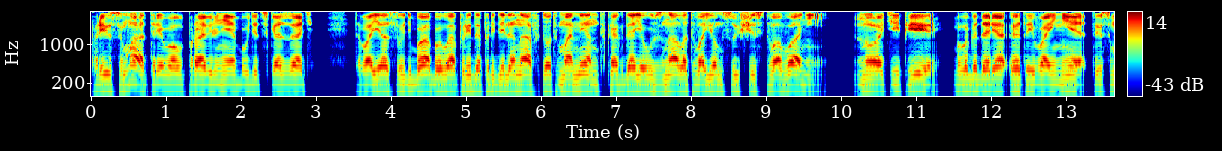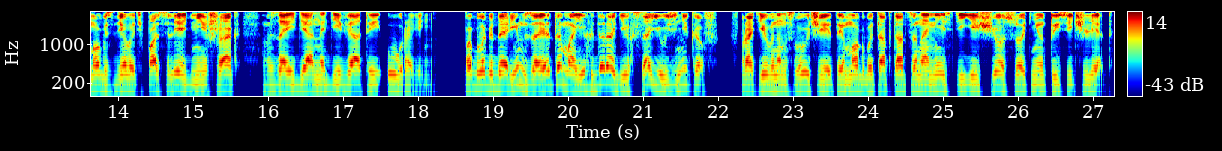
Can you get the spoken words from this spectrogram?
Присматривал, правильнее будет сказать. Твоя судьба была предопределена в тот момент, когда я узнал о твоем существовании. Ну а теперь, благодаря этой войне, ты смог сделать последний шаг, взойдя на девятый уровень. Поблагодарим за это моих дорогих союзников. В противном случае ты мог бы топтаться на месте еще сотню тысяч лет.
